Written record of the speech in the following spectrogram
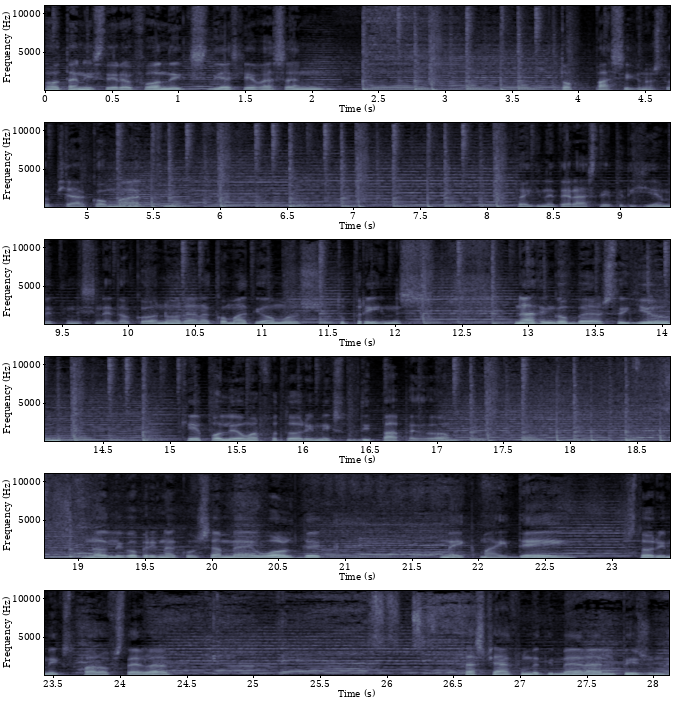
όταν οι Stereophonics διασκεύασαν το πασίγνωστο πια κομμάτι το έγινε τεράστια επιτυχία με την Συνέντο ένα κομμάτι όμως του Prince. Nothing Compares to You και πολύ όμορφο το remix του Deep Up εδώ. Ενώ λίγο πριν ακούσαμε Waldeck Make My Day στο remix του Far of Stellar θα φτιάχνουμε τη μέρα, ελπίζουμε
